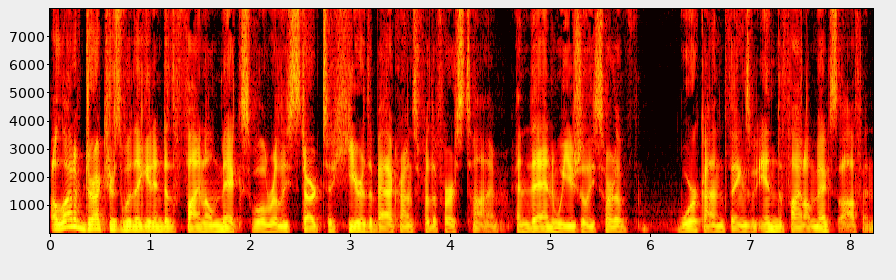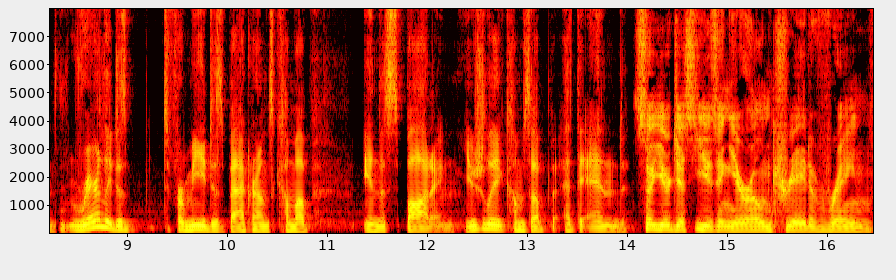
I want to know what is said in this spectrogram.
a lot of directors, when they get into the final mix, will really start to hear the backgrounds for the first time. And then we usually sort of work on things in the final mix often. Rarely does, for me, does backgrounds come up in the spotting. Usually it comes up at the end. So you're just using your own creative rein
